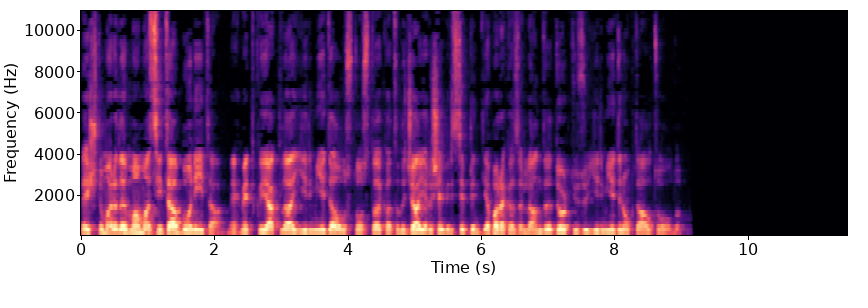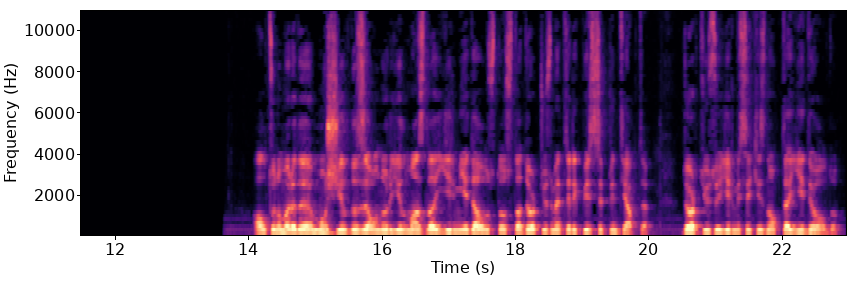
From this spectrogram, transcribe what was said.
Beş numaralı Mamacita Bonita, Mehmet Kıyak'la 27 Ağustos'ta katılacağı yarışa bir sprint yaparak hazırlandı. 400'ü 27.6 oldu. 6 numaralı Muş Yıldızı Onur Yılmaz'la 27 Ağustos'ta 400 metrelik bir sprint yaptı. 400'ü 28.7 oldu.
